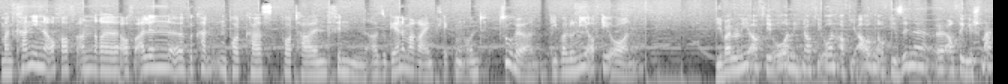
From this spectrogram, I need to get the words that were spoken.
Man kann ihn auch auf andere, auf allen äh, bekannten Podcast-Portalen finden. Also gerne mal reinklicken und zuhören. Die Wallonie auf die Ohren. Die Wallonie auf die Ohren, nicht nur auf die Ohren, auf die Augen, auf die Sinne, äh, auf den Geschmack.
